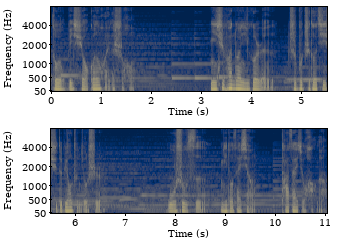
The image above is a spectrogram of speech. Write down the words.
都有被需要关怀的时候。你去判断一个人。值不值得继续的标准就是，无数次你都在想，他在就好了。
